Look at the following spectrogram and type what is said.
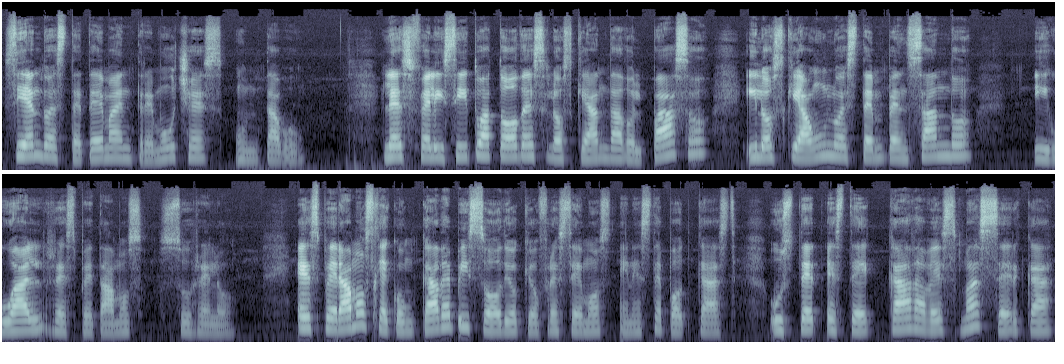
siendo este tema entre muchos un tabú. Les felicito a todos los que han dado el paso y los que aún lo estén pensando, igual respetamos su reloj. Esperamos que con cada episodio que ofrecemos en este podcast, usted esté cada vez más cerca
